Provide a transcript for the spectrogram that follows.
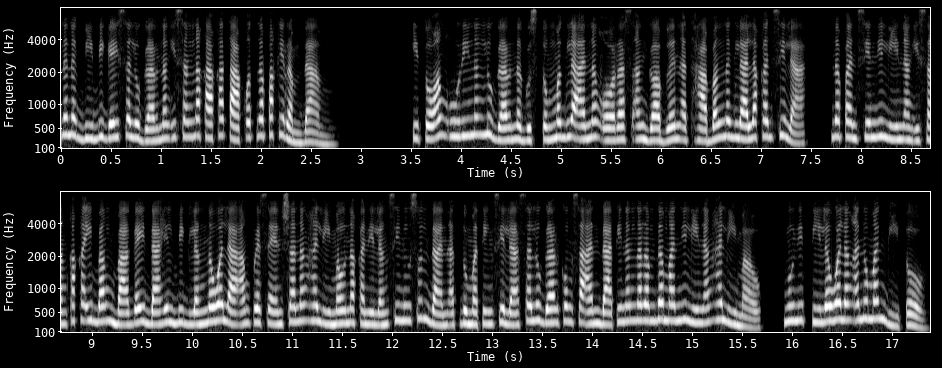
na nagbibigay sa lugar ng isang nakakatakot na pakiramdam. Ito ang uri ng lugar na gustong maglaan ng oras ang goblin at habang naglalakad sila, napansin ni Lin ang isang kakaibang bagay dahil biglang nawala ang presensya ng halimaw na kanilang sinusundan at dumating sila sa lugar kung saan dati nang naramdaman ni Lin ang halimaw, ngunit tila walang anuman dito.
